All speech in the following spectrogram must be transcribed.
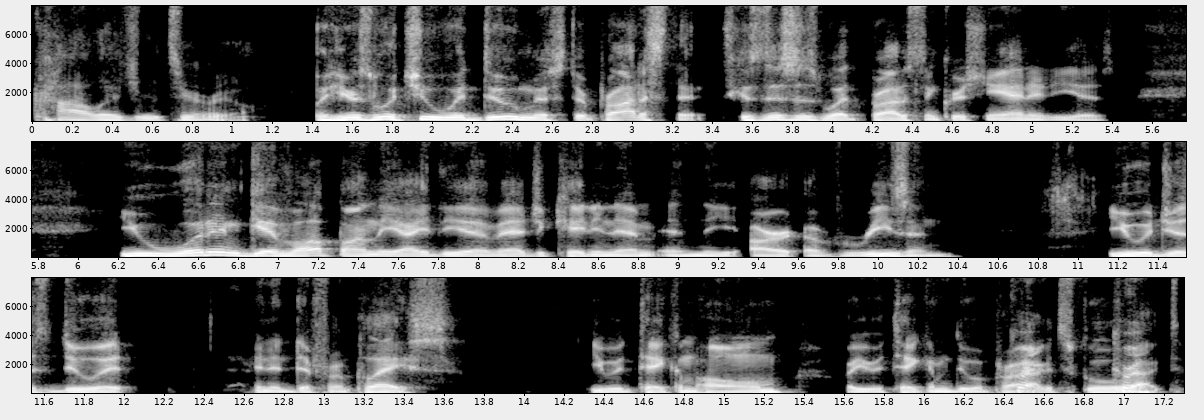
college material. But here's what you would do, Mr. Protestant, because this is what Protestant Christianity is. You wouldn't give up on the idea of educating them in the art of reason. You would just do it in a different place. You would take them home or you would take them to a private school. Correct.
